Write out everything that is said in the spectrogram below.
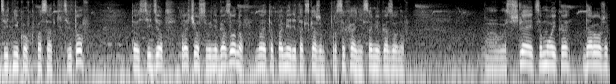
цветников к посадке цветов. То есть идет прочесывание газонов, но это по мере, так скажем, просыхания самих газонов. А, осуществляется мойка дорожек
